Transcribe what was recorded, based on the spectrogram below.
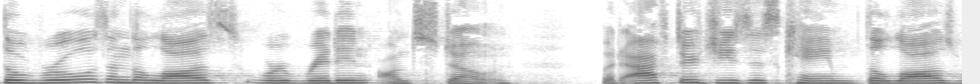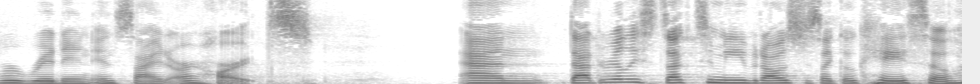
the rules and the laws were written on stone. But after Jesus came, the laws were written inside our hearts. And that really stuck to me, but I was just like, okay, so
